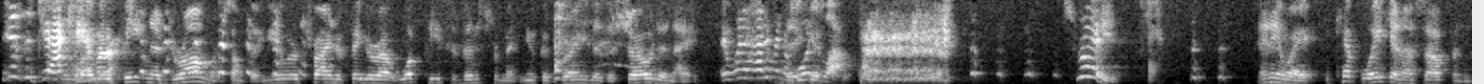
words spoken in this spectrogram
He has a It's like jackhammer. he's beating a drum or something. You were trying to figure out what piece of instrument you could bring to the show tonight. It would have had him in a They wood get- block. That's right. Anyway, it kept waking us up and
